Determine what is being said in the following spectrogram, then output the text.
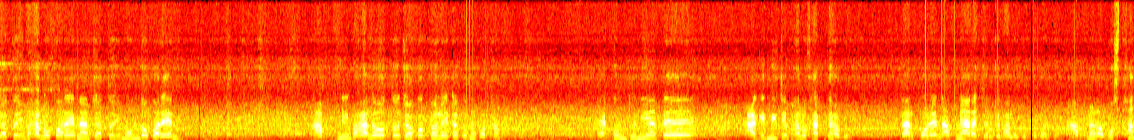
যতই ভালো করেন আর যতই মন্দ করেন, আপনি ভালো তো জগৎ ভালো, এটা কোনো কথা না। এখন দুনিয়াতে আগে নিজে ভালো থাকতে হবে। তারপরে না আপনি আরেকজনকে ভালো করতে পারবেন। আপনার অবস্থান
